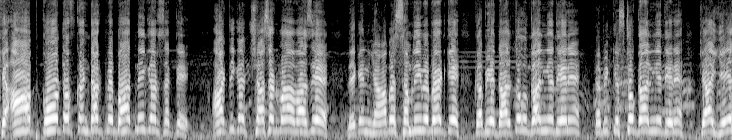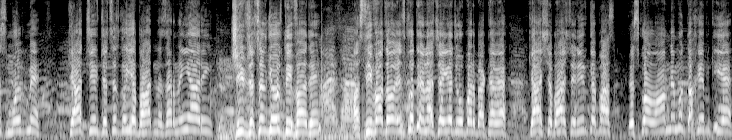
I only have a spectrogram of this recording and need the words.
कि आप कोर्ट ऑफ़ कंडक्ट पे बात नहीं कर सकते। आर्टिकल छियासठ बड़ा वाजे है, लेकिन यहाँ पर असम्बली में बैठ के कभी अदालतों को गालियाँ दे रहे हैं, कभी किसको गालियाँ दे रहे हैं, क्या ये इस मुल्क में, क्या चीफ जस्टिस को ये बात नज़र नहीं आ रही? चीफ जस्टिस क्यों इस्तीफा दें? इस्तीफा तो इसको देना चाहिए जो ऊपर बैठा हुआ है। क्या शहबाज शरीफ के पास इसको अवाम ने मुंतखब किया है?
